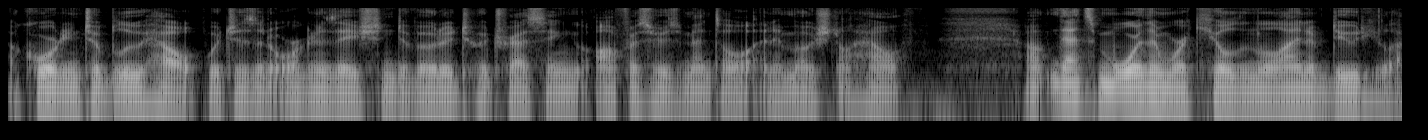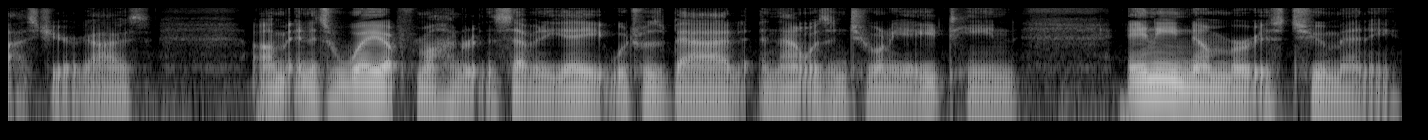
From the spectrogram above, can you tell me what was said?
according to Blue Help, which is an organization devoted to addressing officers' mental and emotional health. Um, that's more than were killed in the line of duty last year, guys. Um, and it's way up from 178, which was bad, and that was in 2018. Any number is too many.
